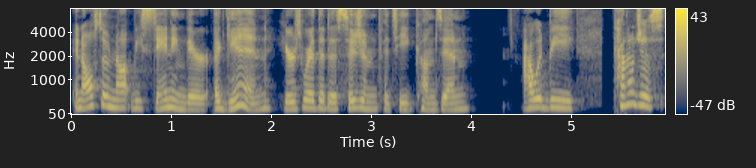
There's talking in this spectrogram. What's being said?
and also not be standing there again. Here's where the decision fatigue comes in. I would be kind of just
